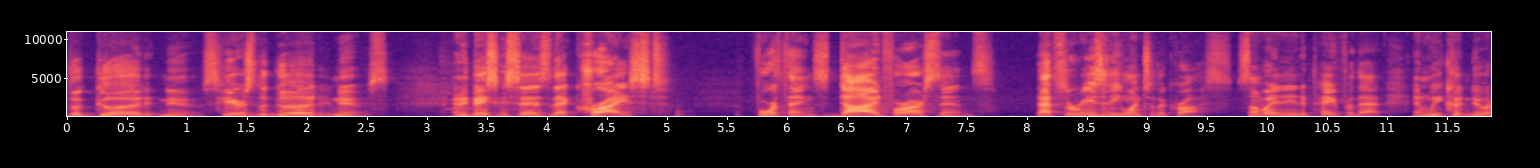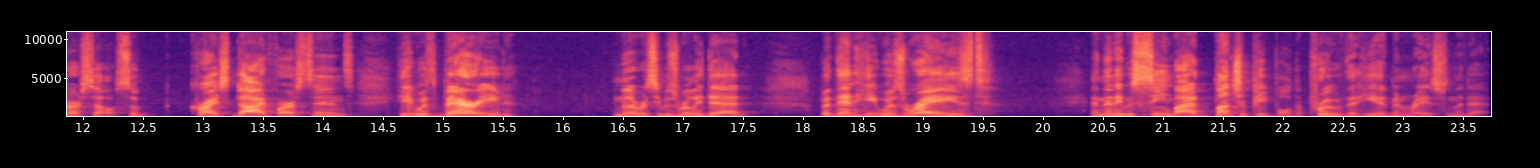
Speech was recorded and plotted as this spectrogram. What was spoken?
the good news. Here's the good news. And he basically says that Christ, four things, died for our sins. That's the reason he went to the cross. Somebody needed to pay for that, and we couldn't do it ourselves. So Christ died for our sins. He was buried. In other words, he was really dead. But then he was raised, and then he was seen by a bunch of people to prove that he had been raised from the dead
